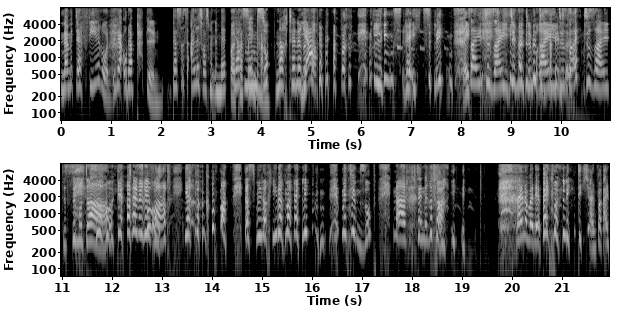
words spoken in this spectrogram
na, mit der Fähre und, ja, oder paddeln. Das ist alles, was mit einem Bad Boy Ja, mit passieren dem kann. Sub nach Teneriffa. ja, einfach links, rechts, links, rechts. Seite, Seite, Ja, Mitte, Breite, Breite. Seite, Seite, sind wir da. So, ja, Teneriffa. So. Ja, aber guck mal, das will doch jeder mal erleben. Mit dem Sub nach Teneriffa. Nein, aber der Bad Boy lädt dich einfach ein.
